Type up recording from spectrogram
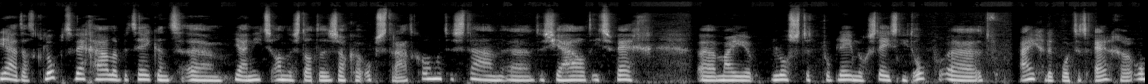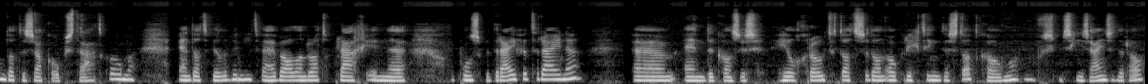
Ja, dat klopt. Weghalen betekent uh, ja, niets anders dan de zakken op straat komen te staan. Uh, dus je haalt iets weg, uh, maar je lost het probleem nog steeds niet op. Het, eigenlijk wordt het erger omdat de zakken op straat komen. En dat willen we niet. We hebben al een rattenplaag in, op onze bedrijventerreinen. Um, en de kans is heel groot dat ze dan ook richting de stad komen. Misschien zijn ze er al.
